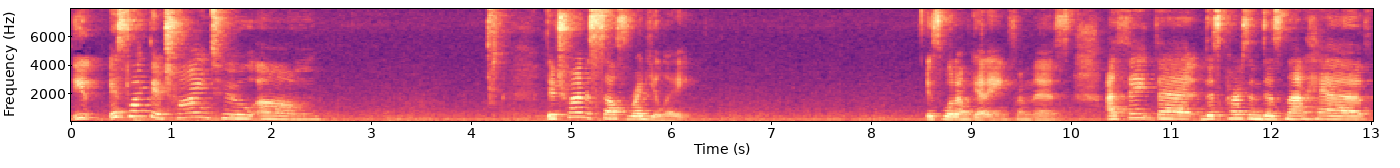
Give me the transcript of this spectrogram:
It's like they're trying to um, they're trying to self-regulate is what I'm getting from this. I think that this person does not have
